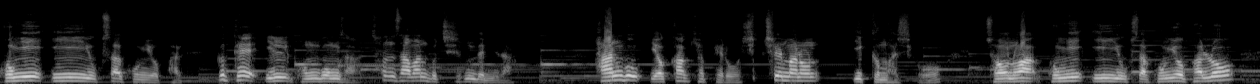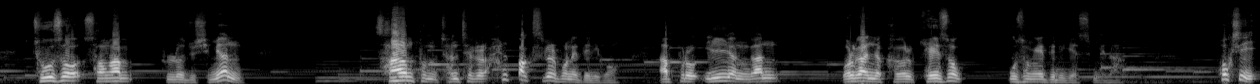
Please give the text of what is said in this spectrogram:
0222640258 끝에 1004 1004만 붙이시면 됩니다. 한국역학협회로 17만원 입금하시고 전화 0222640258로 주소 성함 불러주시면 사은품 전체를 한 박스를 보내드리고 앞으로 1년간 월간 역학을 계속 우송해 드리겠습니다. 혹시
